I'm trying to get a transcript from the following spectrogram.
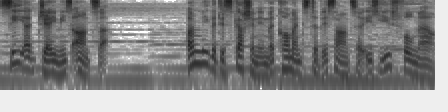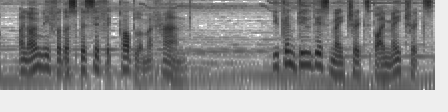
see at Jamie's answer. Only the discussion in the comments to this answer is useful now, and only for the specific problem at hand. You can do this matrix by matrix,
